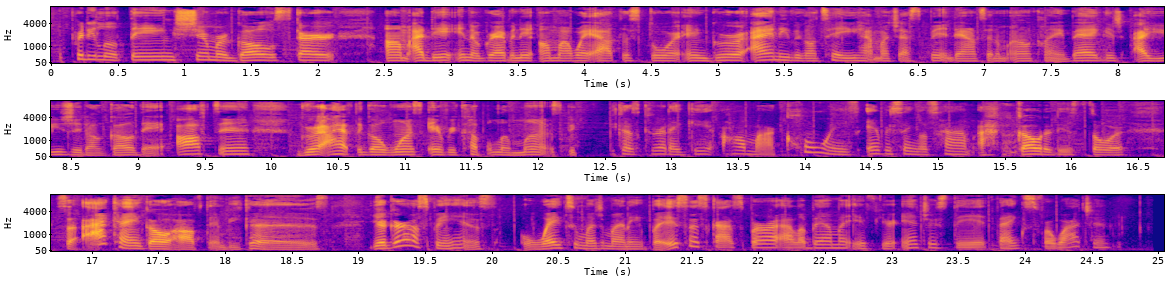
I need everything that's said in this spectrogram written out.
pretty little thing, shimmer gold skirt. Um, I did end up grabbing it on my way out the store. And girl, I ain't even gonna tell you how much I spent down to them unclaimed baggage. I usually don't go that often. Girl, I have to go once every couple of months because girl, they get all my coins every single time I go to this store. So I can't go often because your girl spends way too much money. But it's in Scottsboro, Alabama. If you're interested, thanks for watching.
